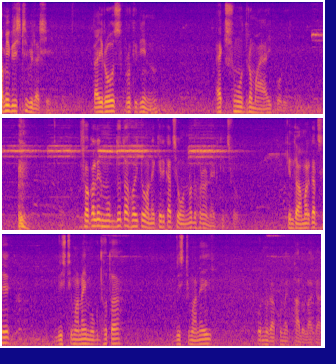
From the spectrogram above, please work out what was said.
আমি বৃষ্টিবিলাসী, তাই রোজ প্রতিদিন এক সমুদ্র মায়াই পড়ি। সকালের মুগ্ধতা হয়তো অনেকের কাছে অন্য ধরনের কিছু, কিন্তু আমার কাছে বৃষ্টি মানেই মুগ্ধতা, বৃষ্টি মানেই অন্যরকম এক ভালো লাগা।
